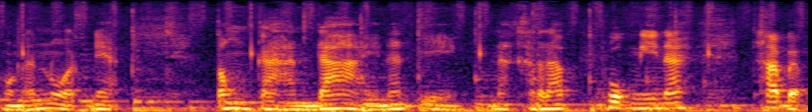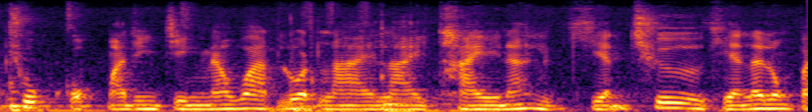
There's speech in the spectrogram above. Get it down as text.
ของนันหนวดเนี่ยต้องการได้นั่นเองนะครับ พวกนี้นะ ถ้าแบบชุบกบมาจริง ๆ นะ วาดลวดลายลายไทยนะ หรือเขียนชื่อเขียนอะไรลงไป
